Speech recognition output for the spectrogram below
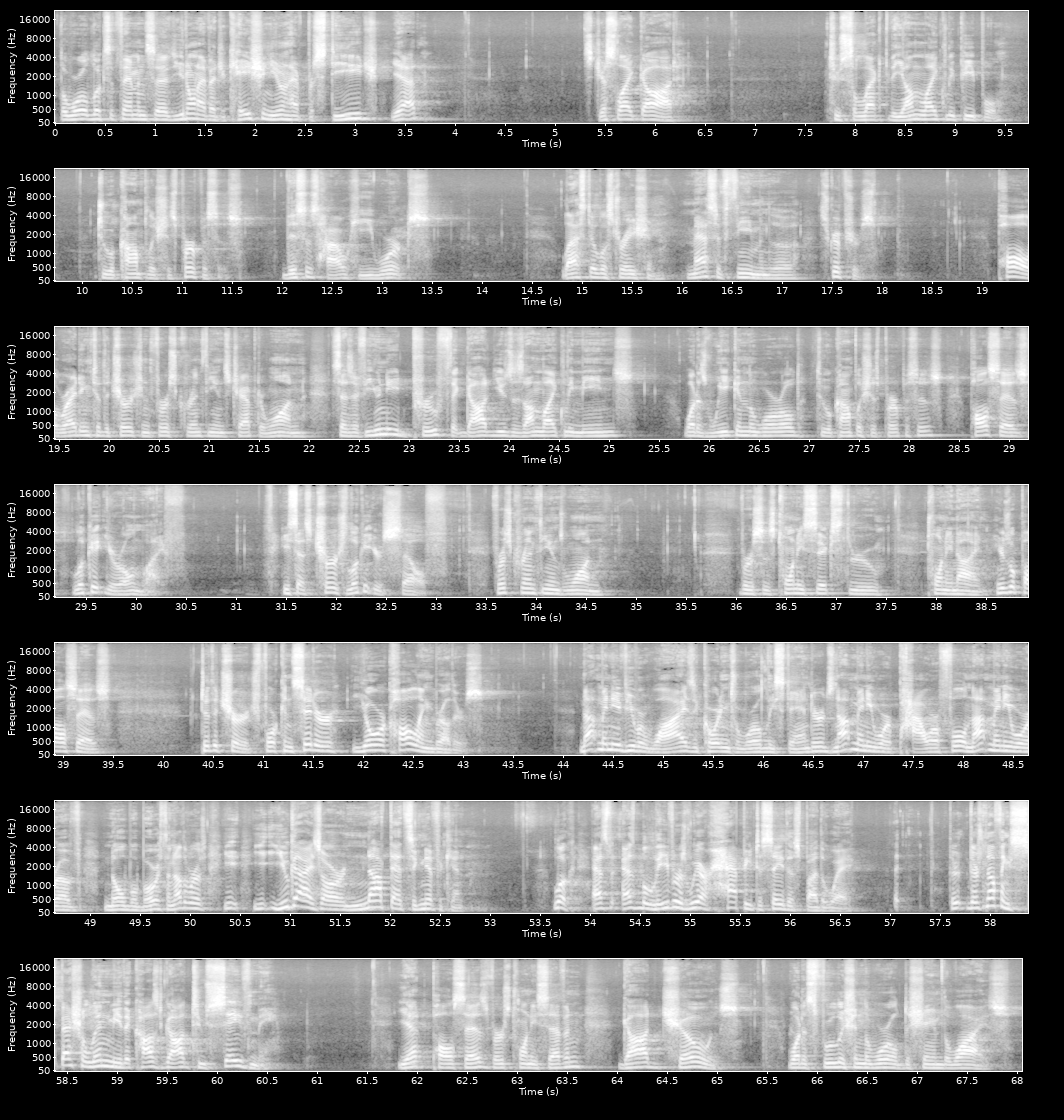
The world looks at them and says, You don't have education, you don't have prestige yet. It's just like God to select the unlikely people to accomplish his purposes. This is how he works. Last illustration, massive theme in the scriptures. Paul, writing to the church in 1 Corinthians chapter 1, says if you need proof that God uses unlikely means, what is weak in the world, to accomplish his purposes, Paul says, look at your own life. He says, church, look at yourself. 1 Corinthians 1, verses 26 through 29. Here's what Paul says to the church For consider your calling, brothers. Not many of you were wise according to worldly standards. Not many were powerful. Not many were of noble birth. In other words, you, you guys are not that significant. Look, as, as believers, we are happy to say this, by the way. There, there's nothing special in me that caused God to save me. Yet, Paul says, verse 27, God chose what is foolish in the world to shame the wise.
